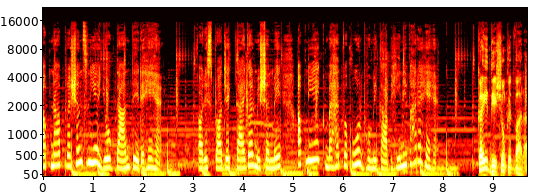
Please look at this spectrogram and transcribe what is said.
अपना प्रशंसनीय योगदान दे रहे हैं। और इस प्रोजेक्ट टाइगर मिशन में अपनी एक महत्वपूर्ण भूमिका भी निभा रहे हैं। कई देशों के द्वारा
